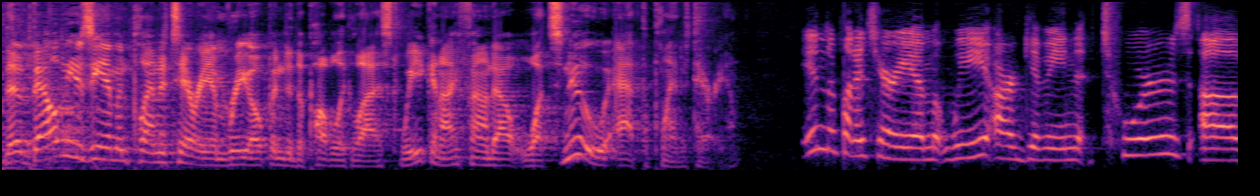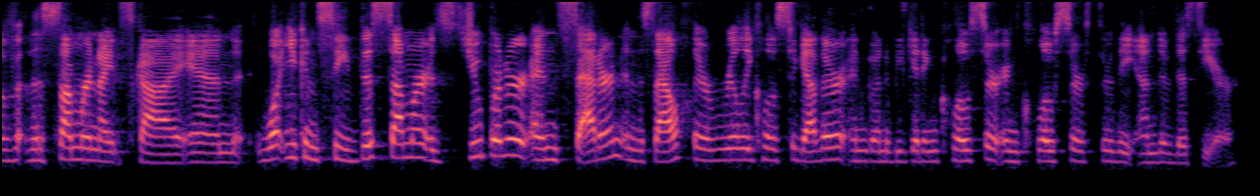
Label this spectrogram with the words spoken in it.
The Bell Museum and Planetarium reopened to the public last week, and I found out what's new at the planetarium. In the planetarium, we are giving tours of the summer night sky. And what you can see this summer is Jupiter and Saturn in the south. They're really close together and going to be getting closer and closer through the end of this year.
